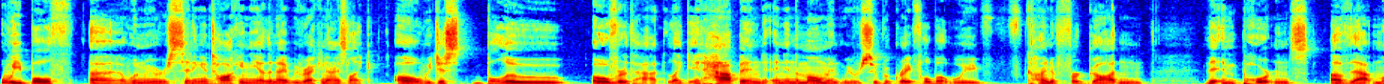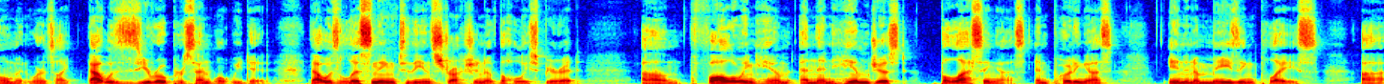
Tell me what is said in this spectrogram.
we both, uh, when we were sitting and talking the other night, we recognized, like, oh, we just blew over that. Like, it happened, and in the moment, we were super grateful, but we've kind of forgotten the importance of that moment where it's like that was 0% what we did. That was listening to the instruction of the Holy Spirit, um, following Him, and then Him just blessing us and putting us in an amazing place uh,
